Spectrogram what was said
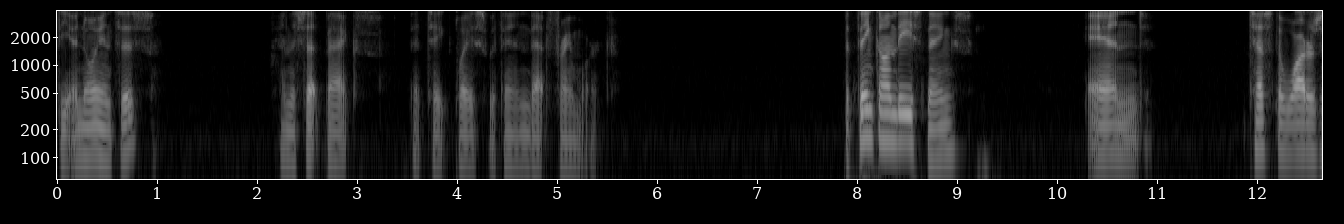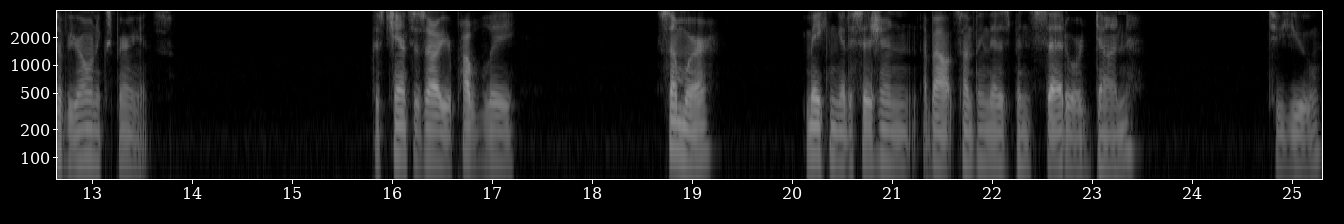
the annoyances and the setbacks that take place within that framework. But think on these things and test the waters of your own experience because chances are you're probably somewhere making a decision about something that has been said or done to you,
